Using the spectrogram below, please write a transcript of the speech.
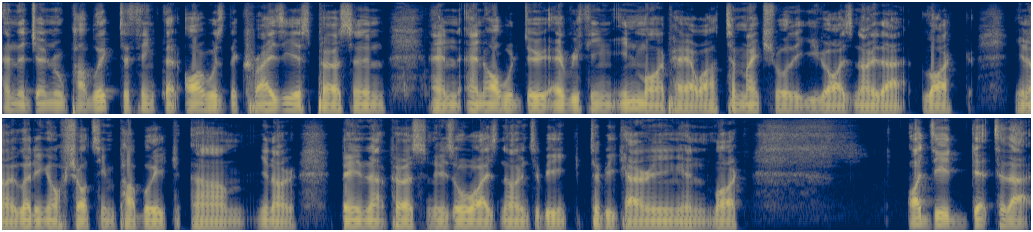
and the general public to think that I was the craziest person and and I would do everything in my power to make sure that you guys know that. Like you know, letting off shots in public, um, you know, being that person who's always known to be to be carrying and like I did get to that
